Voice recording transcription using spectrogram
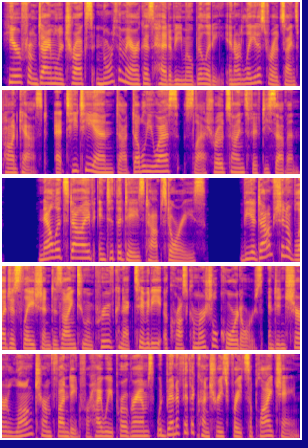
Hear from Daimler Trucks, North America's head of e-mobility, in our latest Road Signs podcast at ttn.ws slash roadsigns57. Now let's dive into the day's top stories. The adoption of legislation designed to improve connectivity across commercial corridors and ensure long term funding for highway programs would benefit the country's freight supply chain.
